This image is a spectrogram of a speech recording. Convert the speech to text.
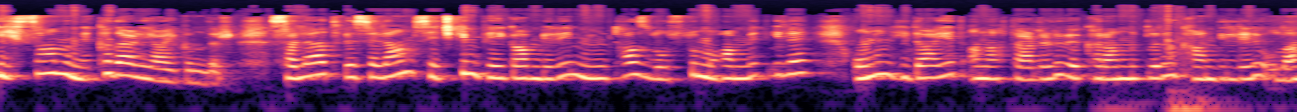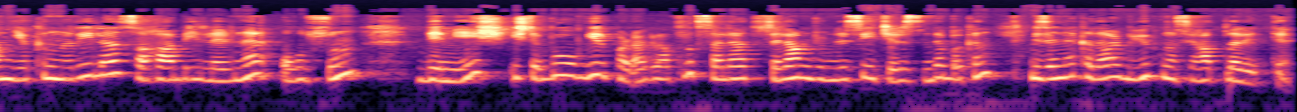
ihsanı ne kadar yaygındır. Salat ve selam seçkin peygamberi mümtaz dostu Muhammed ile onun hidayet anahtarları ve karanlıkların kandilleri olan yakınlarıyla sahabilerine olsun demiş. İşte bu bir paragraflık salatü selam cümlesi içerisinde bakın bize ne kadar büyük nasihatler etti.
